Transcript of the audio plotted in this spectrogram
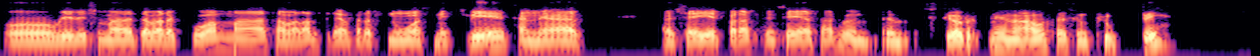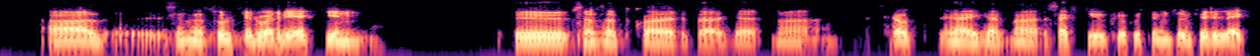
og við vissum að þetta var að koma það var aldrei að fara að snúast neitt við þannig að það segir bara allt sem segja þarf um, um stjórnina á þessum klubbi að sem það Solskjær var rekin uh, sem það hvað er þetta hérna, 30, ja, hérna 60 klukkustundum fyrir leik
